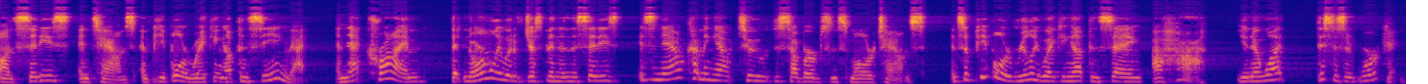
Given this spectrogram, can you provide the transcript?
on cities and towns, and people are waking up and seeing that. And that crime that normally would have just been in the cities is now coming out to the suburbs and smaller towns. And so people are really waking up and saying, aha, you know what? This isn't working.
